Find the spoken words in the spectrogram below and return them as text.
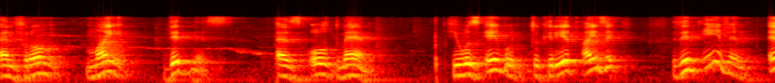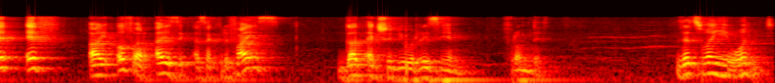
and from my deadness as old man, he was able to create Isaac, then even if, if I offer Isaac a sacrifice, God actually will raise him from death. That's why he went.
